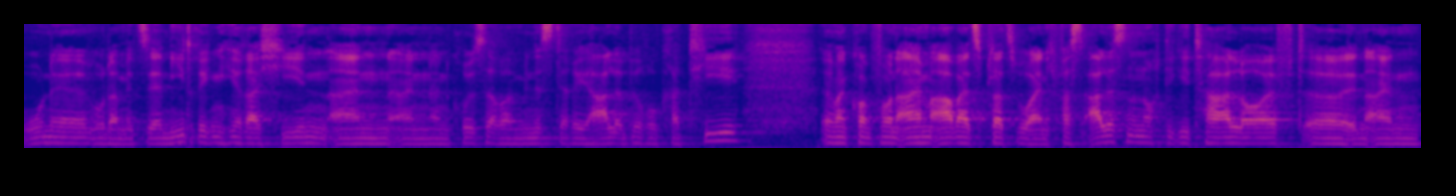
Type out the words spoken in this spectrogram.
ohne oder mit sehr niedrigen Hierarchien ein, ein, eine größere ministeriale Bürokratie. Äh, man kommt von einem Arbeitsplatz, wo eigentlich fast alles nur noch digital läuft, äh, in einen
